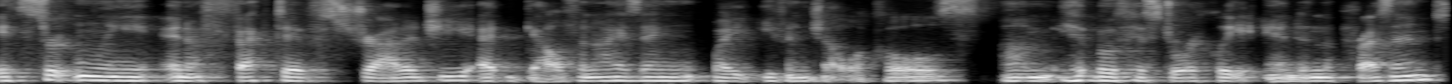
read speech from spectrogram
it's certainly an effective strategy at galvanizing white evangelicals, um, both historically and in the present.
